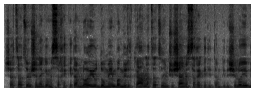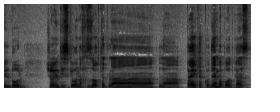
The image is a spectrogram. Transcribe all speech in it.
שהצעצועים שנגב משחק איתם לא יהיו דומים במרקם לצעצועים ששי משחקת איתם, כדי שלא יהיה בלבול. שוב, אם תזכרו, נחזור קצת לפרק הקודם בפודקאסט,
